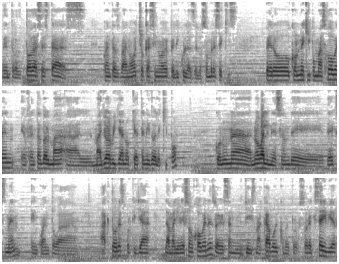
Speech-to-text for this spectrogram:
dentro de todas estas, ¿cuántas van? Ocho, casi nueve películas de los hombres X. Pero con un equipo más joven, enfrentando al, al mayor villano que ha tenido el equipo, con una nueva alineación de, de X-Men en cuanto a actores, porque ya la mayoría son jóvenes. Regresan Jace McAvoy como el profesor Xavier,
